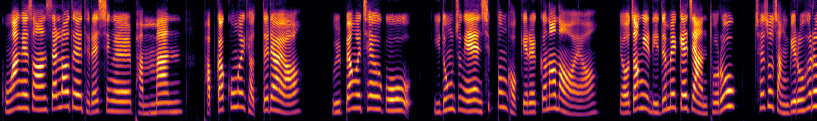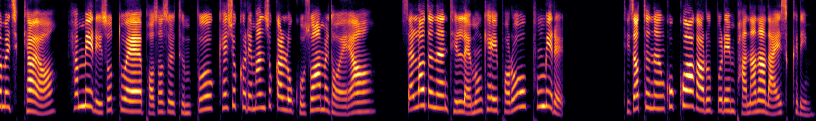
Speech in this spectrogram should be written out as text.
공항에선 샐러드의 드레싱을 반만 밥과 콩을 곁들여요. 물병을 채우고 이동 중엔 10분 걷기를 끊어 넣어요. 여정이 리듬을 깨지 않도록 채소 장비로 흐름을 지켜요. 현미 리소토에 버섯을 듬뿍 캐슈크림 한 숟갈로 고소함을 더해요. 샐러드는 딜 레몬 케이퍼로 풍미를. 디저트는 코코아 가루 뿌린 바나나 나이스크림.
